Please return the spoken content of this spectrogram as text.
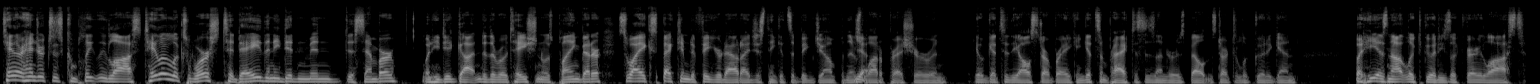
Taylor Hendricks is completely lost. Taylor looks worse today than he did in mid December when he did got into the rotation and was playing better. So I expect him to figure it out. I just think it's a big jump and there's Yeah. a lot of pressure and he'll get to the All Star break and get some practices under his belt and start to look good again. But he has not looked good. He's looked very lost.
